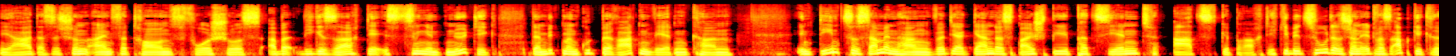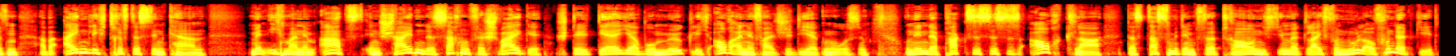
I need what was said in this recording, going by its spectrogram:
Ja, das ist schon ein Vertrauensvorschuss. Aber wie gesagt, der ist zwingend nötig, damit man gut beraten werden kann. In dem Zusammenhang wird ja gern das Beispiel Patient-Arzt gebracht. Ich gebe zu, das ist schon etwas abgegriffen, aber eigentlich trifft es den Kern. Wenn ich meinem Arzt entscheidende Sachen verschweige, stellt der ja womöglich auch eine falsche Diagnose. Und in der Praxis ist es auch klar, dass das mit dem Vertrauen nicht immer gleich von 0 auf 100 geht.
